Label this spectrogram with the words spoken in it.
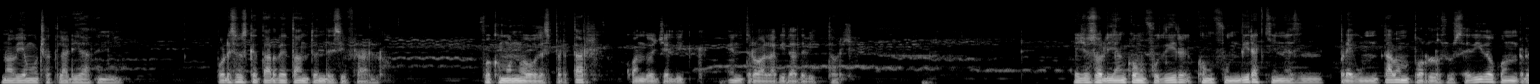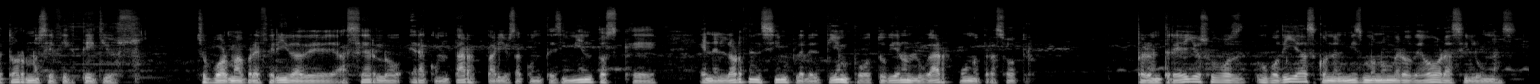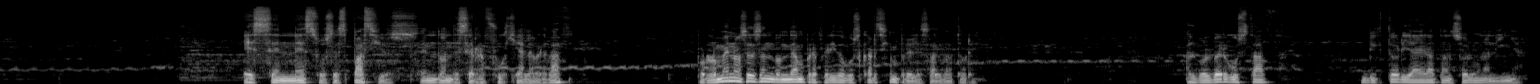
no había mucha claridad en mí. Por eso es que tardé tanto en descifrarlo. Fue como un nuevo despertar cuando Jelik entró a la vida de Victoria. Ellos solían confundir, confundir a quienes preguntaban por lo sucedido con retornos y ficticios. Su forma preferida de hacerlo era contar varios acontecimientos que, en el orden simple del tiempo, tuvieron lugar uno tras otro pero entre ellos hubo, días con el mismo número de horas y lunas. Es en esos espacios en donde se refugia la verdad. Por lo menos es en donde han preferido buscar siempre el Salvatore. Al volver Gustav, Victoria era tan solo una niña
